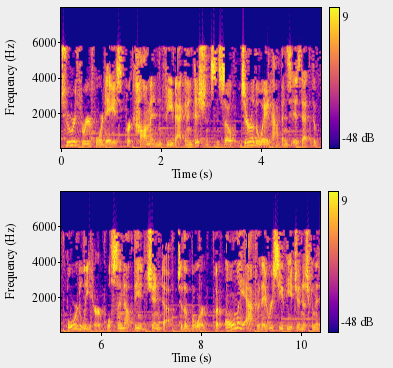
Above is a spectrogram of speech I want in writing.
two or three or four days for comment and feedback and additions. And so generally the way it happens is that the board leader will send out the agenda to the board, but only after they've received the agendas from the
